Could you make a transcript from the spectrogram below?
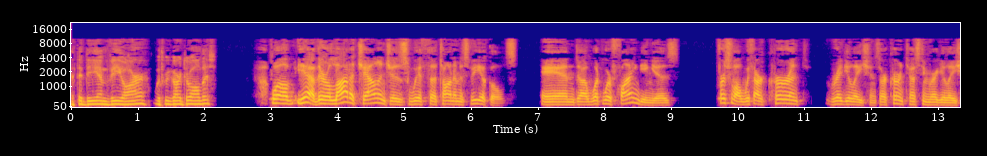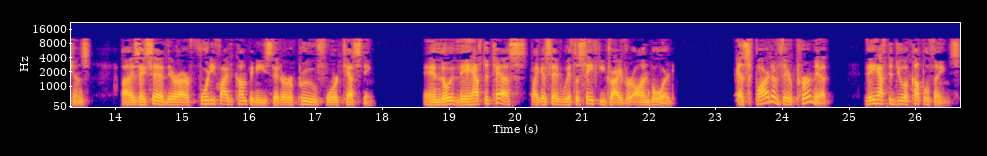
at the DMV are with regard to all this? Well, yeah, there are a lot of challenges with autonomous vehicles, and uh, what we're finding is, first of all, with our current regulations, our current testing regulations, uh, as I said, there are 45 companies that are approved for testing. And they have to test, like I said, with a safety driver on board. As part of their permit, they have to do a couple things.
